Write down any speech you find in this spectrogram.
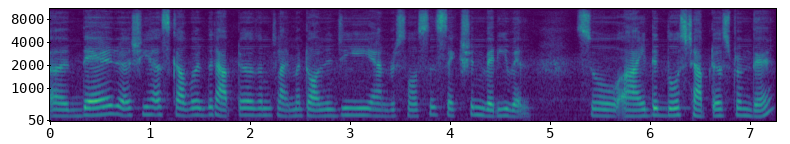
Uh, there uh, she has covered the chapters on climatology and resources section very well. So I did those chapters from there.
